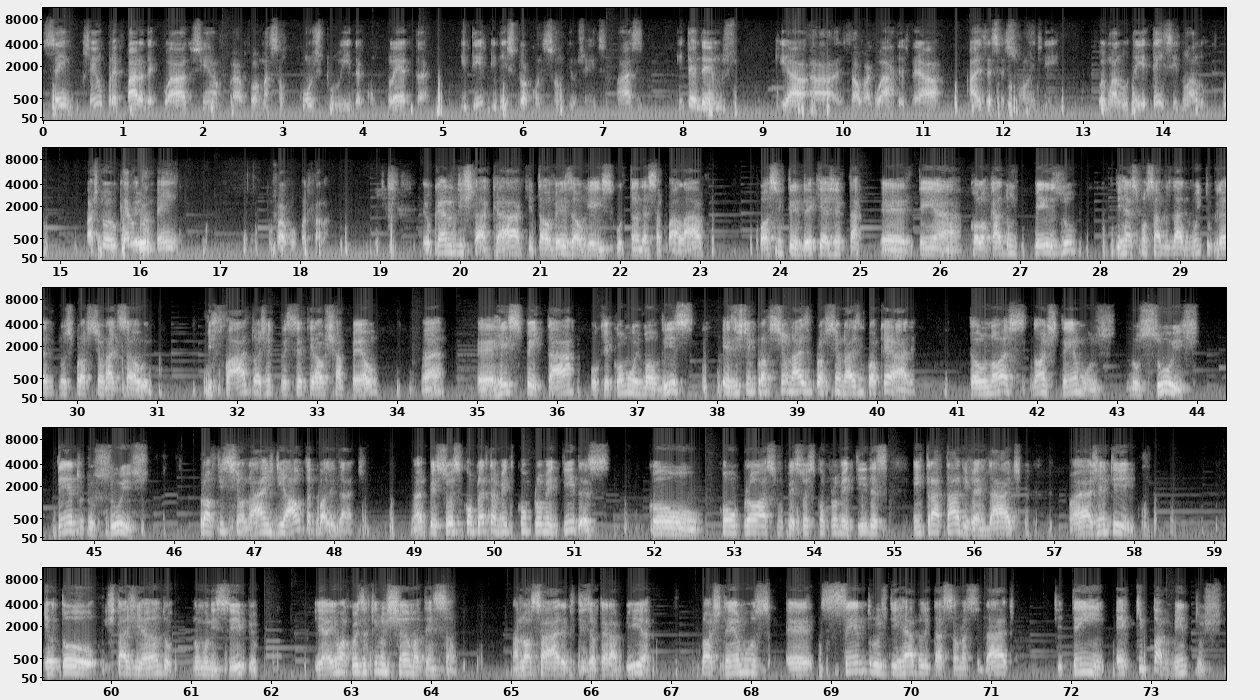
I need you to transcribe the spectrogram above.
sem, sem um preparo adequado, sem a, a formação construída, completa, e, de, e nisso a condição de urgência. Mas entendemos que há as salvaguardas, né, há as exceções, e foi uma luta, e tem sido uma luta. Pastor, eu quero eu... também. Por favor, pode falar. Eu quero destacar que talvez alguém escutando essa palavra possa entender que a gente tá, é, tenha colocado um peso de responsabilidade muito grande nos profissionais de saúde. De fato, a gente precisa tirar o chapéu, né? É, respeitar, porque, como o irmão disse, existem profissionais e profissionais em qualquer área. Então, nós, nós temos no SUS, dentro do SUS, profissionais de alta qualidade. Né? Pessoas completamente comprometidas com, com o próximo, pessoas comprometidas em tratar de verdade. É? A gente, eu estou estagiando no município e aí uma coisa que nos chama a atenção. Na nossa área de fisioterapia, nós temos é, centros de reabilitação na cidade que têm equipamentos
